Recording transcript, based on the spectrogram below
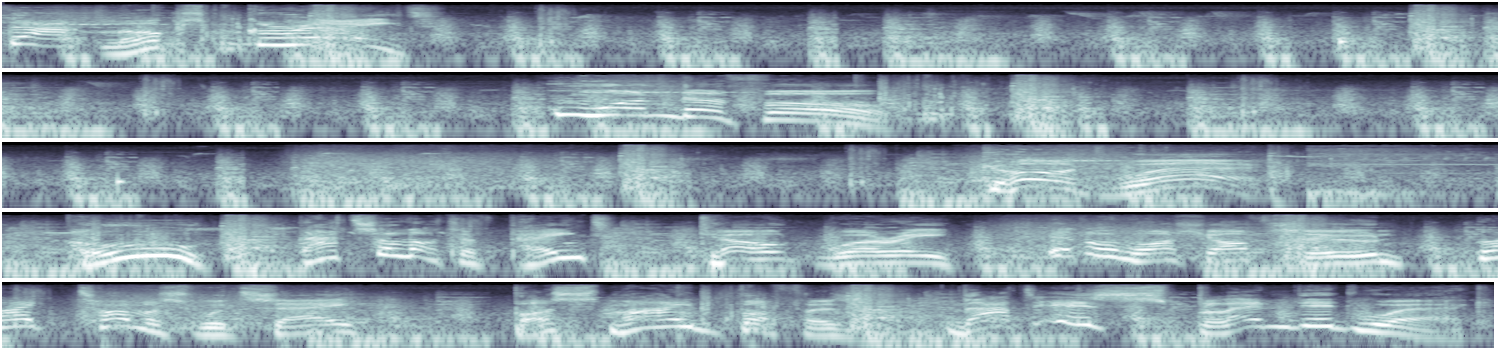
That looks great! Wonderful! Good work! Ooh, that's a lot of paint. Don't worry, it'll wash off soon. Like Thomas would say, bust my buffers. That is splendid work.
